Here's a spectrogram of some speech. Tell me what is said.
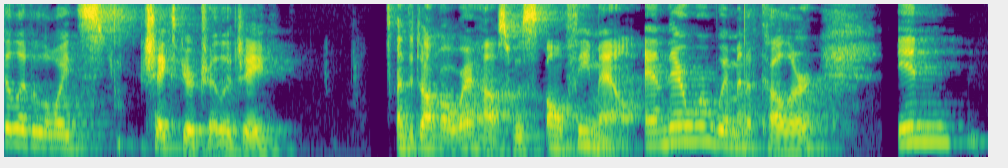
Phyllida Lloyd's Shakespeare trilogy, and the Donmar Warehouse was all female, and there were women of color in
